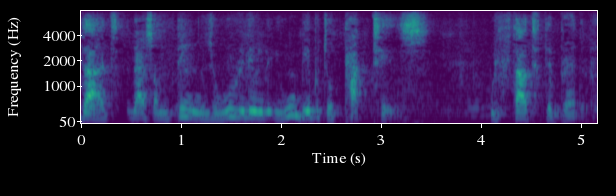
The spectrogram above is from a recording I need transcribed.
that there are some things you won't really, really, you won't be able to practice without the brethren.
